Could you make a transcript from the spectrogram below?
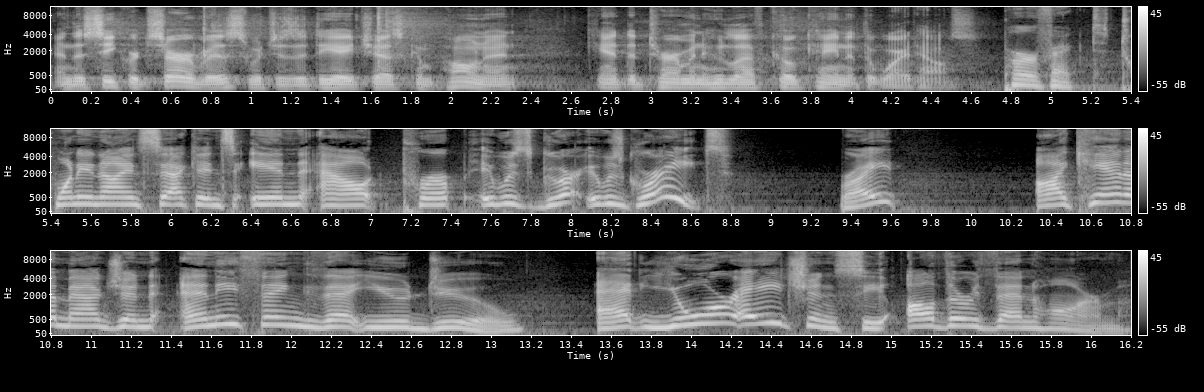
and the Secret Service, which is a DHS component, can't determine who left cocaine at the White House. Perfect. 29 seconds in, out, perp. It was, gr- it was great, right? I can't imagine anything that you do at your agency other than harm.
